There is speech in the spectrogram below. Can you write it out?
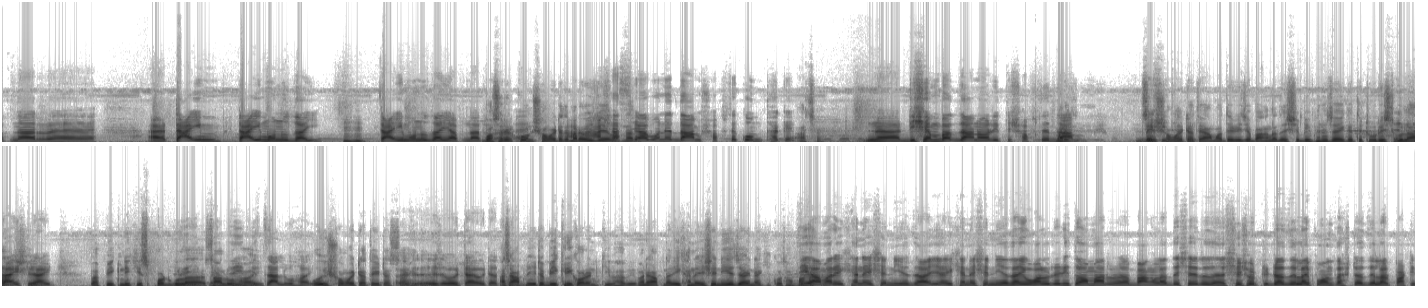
আপনার টাইম টাইম অনুযায়ী। টাইম অনুযায়ী আপনার বছরের কোন সময়টাতে? মানে ওই যে আপনার- শ্রাবণের দাম সবচেয়ে কম থাকে আচ্ছা না, ডিসেম্বর জানুয়ারিতে সবচেয়ে দাম যে সময়টাতে আমাদের এই যে বাংলাদেশে বিভিন্ন জায়গাতে টুরিস্টগুলো রাইট রাইট. বা পিকনিক স্পটগুলা চালু হয় চালু হয়। ওই সময়টাতে এটা চাহিদা ওইটা ওইটা আচ্ছা আপনি এটা বিক্রি করেন কীভাবে? মানে আপনার এখানে এসে নিয়ে যায় নাকি কোথাও জি আমার এখানে এসে নিয়ে যায় এখানে এসে নিয়ে যায়। অলরেডি তো আমার বাংলাদেশের ছেষট্টিটা জেলায় পঞ্চাশটা জেলার পার্টি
